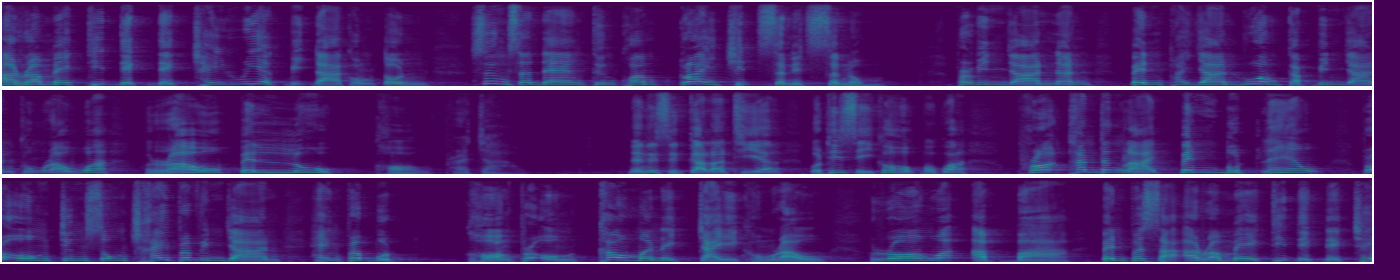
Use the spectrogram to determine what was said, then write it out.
อารามกที่เด็กๆ ใช้เรียกบิดาของตน ซึ่งแสดงถึงความใกล้ชิดสนิทสนม พระวิญญาณนั้น เป็นพยานร่วมกับวิญญาณของเราว่าเราเป็นลูกของพระเจ้า ในหนังสือกาลาเทียบทที่4ข้อ6บอกว่า เพราะท่านทั้งหลายเป็นบุตรแล้ว พระองค์จึงทรงใช้พระวิญญาณ แห่งพระบุตรของพระองค์เข้ามาในใจของเรา ร้องว่าอับบา เป็นภาษาอารามกที่เด็กๆ ใช้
